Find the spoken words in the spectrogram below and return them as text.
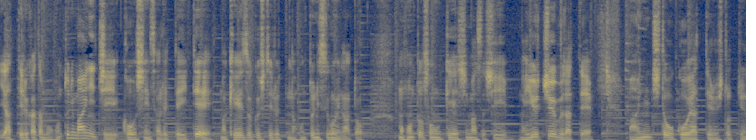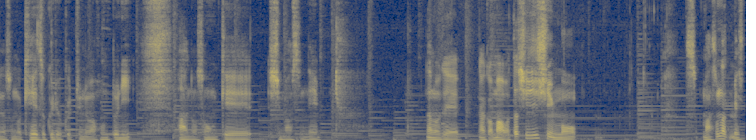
やってる方も本当に毎日更新されていて、まあ、継続してるっていうのは本当にすごいなともう本当尊敬しますし、まあ、YouTube だって毎日投稿やってる人っていうのはその継続力っていうのは本当にあの尊敬しますね。なのでなんかまあ私自身もまあそんなめっ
